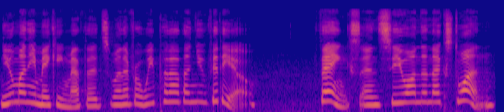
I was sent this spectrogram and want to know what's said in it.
new money making methods whenever we put out a new video. Thanks, and see you on the next one!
